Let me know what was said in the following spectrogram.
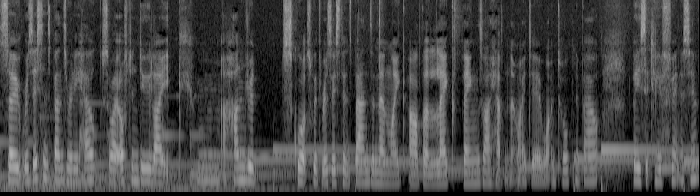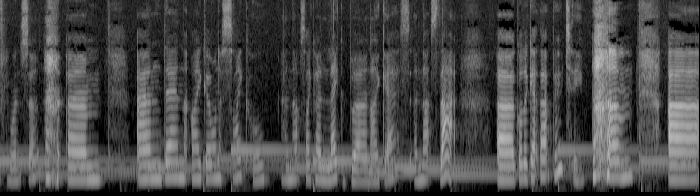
So, resistance bands really help. So, I often do like a mm, hundred squats with resistance bands and then like other leg things. I have no idea what I'm talking about. Basically, a fitness influencer. um, and then I go on a cycle, and that's like a leg burn, I guess, and that's that. Uh, gotta get that booty. um, uh,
